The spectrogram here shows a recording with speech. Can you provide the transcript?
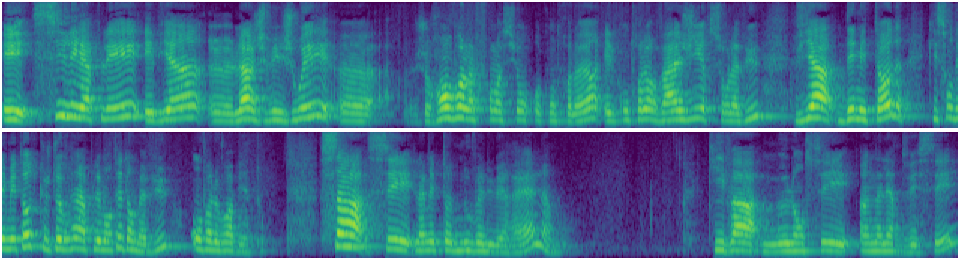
Et s'il est appelé, eh euh, là je vais jouer, euh, je renvoie l'information au contrôleur et le contrôleur va agir sur la vue via des méthodes qui sont des méthodes que je devrais implémenter dans ma vue. On va le voir bientôt. Ça c'est la méthode nouvelle URL qui va me lancer un alerte VC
